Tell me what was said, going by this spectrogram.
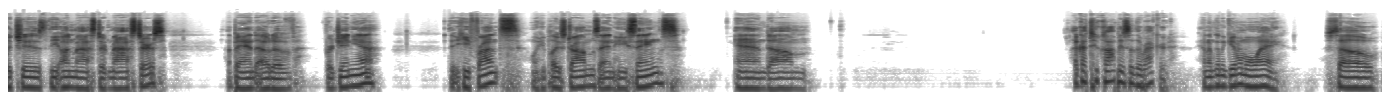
which is the Unmastered Masters, a band out of Virginia that he fronts. Well, he plays drums and he sings. And um, I got two copies of the record and I'm going to give them away. So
